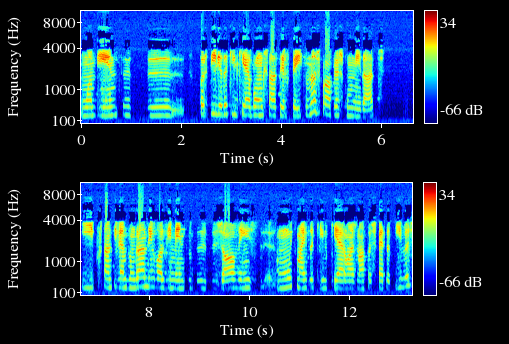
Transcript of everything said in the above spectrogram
um ambiente de partilha daquilo que é bom que está a ser feito nas próprias comunidades e, portanto, tivemos um grande envolvimento de, de jovens, muito mais daquilo que eram as nossas expectativas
